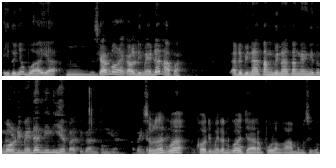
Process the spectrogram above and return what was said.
itunya buaya. Hmm. Sekarang kalau kalau di Medan apa? Ada binatang-binatang yang gitu Kalau di Medan ini ya batu gantung ya. Apa yang Sebenarnya gue kalau di Medan gue jarang pulang kampung sih gue.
